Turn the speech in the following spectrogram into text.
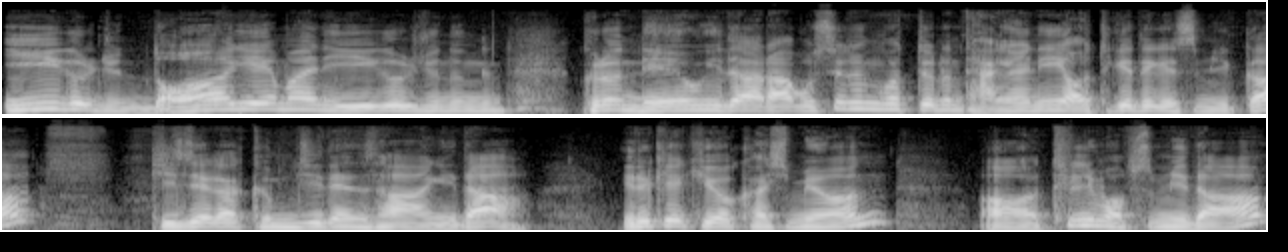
이익을 준 너에게만 이익을 주는 그런 내용이다라고 쓰는 것들은 당연히 어떻게 되겠습니까? 기재가 금지된 사항이다. 이렇게 기억하시면 어, 틀림없습니다.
